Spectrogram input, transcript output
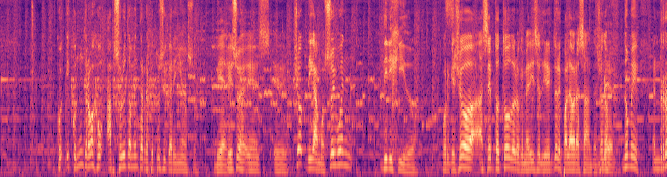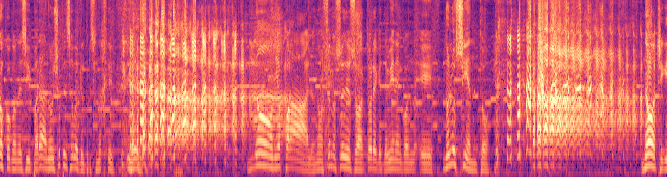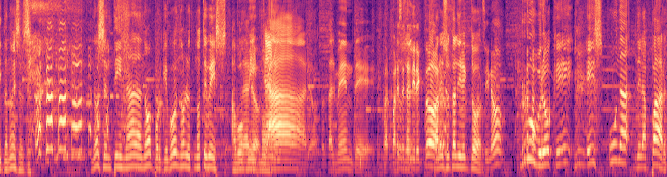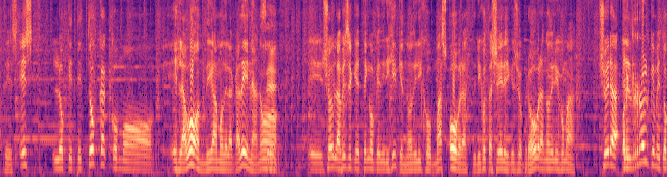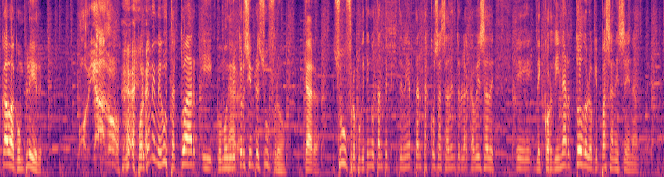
eh, con, un trabajo absolutamente respetuoso y cariñoso. Bien. Que eso es. eh, yo, digamos, soy buen dirigido. Porque yo acepto todo lo que me dice el director, es palabra santa. Yo no, no me enrosco con decir, pará, no, yo pensaba que el personaje. iba a-". No, ni a palo, no. Yo no soy de esos actores que te vienen con. eh, no lo siento. No, chiquito, no es así. no sentís nada, no, porque vos no, lo- no te ves a vos Claro, mismo. Claro, totalmente. Pa- Para eso Entonces, está el director. Para eso está el director. Si no, Rubro que es una de las partes, es lo que te toca como eslabón, digamos, de la cadena, ¿no? Sí. Eh, yo las veces que tengo que dirigir, que no dirijo más obras, dirijo talleres y qué sé yo, pero obras no dirijo más. Yo era el rol que me tocaba cumplir. ¡Odiado! Porque a mí me gusta actuar y como Claro. director siempre sufro. claro. Sufro porque tengo tanta, tener tantas cosas adentro de la cabeza de, eh, de coordinar todo lo que pasa en escena.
